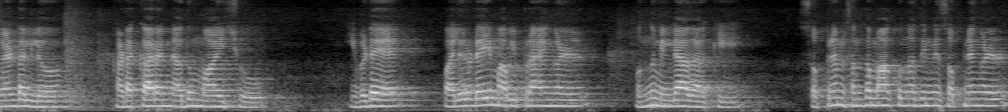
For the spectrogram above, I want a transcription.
വേണ്ടല്ലോ? കടക്കാരൻ അതും വായിച്ചു ഇവിടെ പലരുടെയും അഭിപ്രായങ്ങൾ ഒന്നുമില്ലാതാക്കി. സ്വപ്നം സ്വന്തമാക്കുന്നതിന് സ്വപ്നങ്ങൾ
